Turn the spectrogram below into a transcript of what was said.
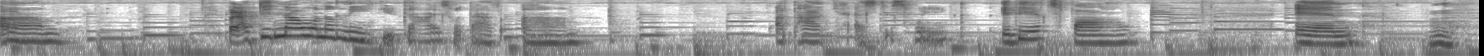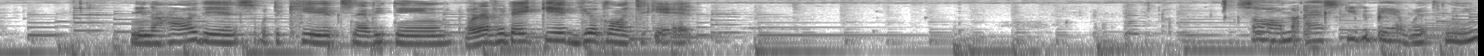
Um, but I did not want to leave you guys without um a podcast this week. It is fall, and mm, you know how it is with the kids and everything. Whatever they get, you're going to get. So I'm gonna ask you to bear with me.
